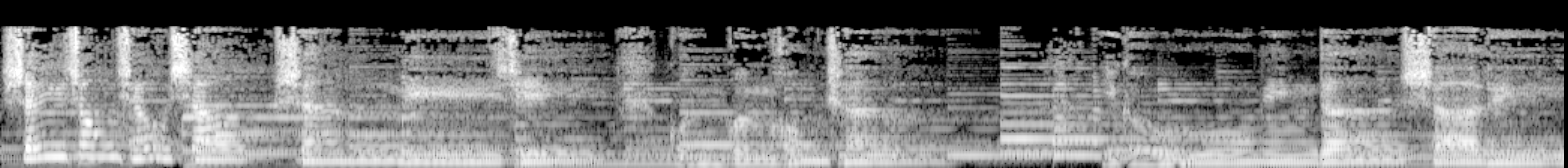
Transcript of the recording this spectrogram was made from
谁终究销声匿迹？滚滚红尘，一个无名的沙砾。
